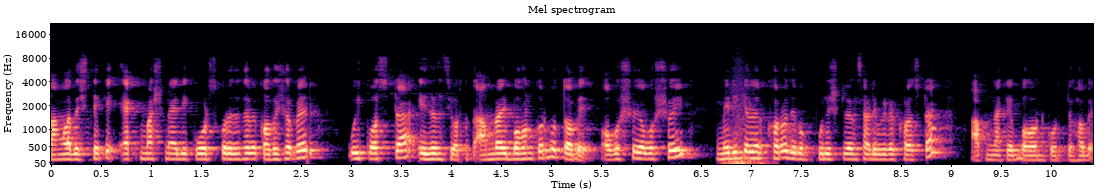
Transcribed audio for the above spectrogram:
বাংলাদেশ থেকে এক মাস মেয়াদি কোর্স করে যেতে হবে কফি শপের ওই কস্টটা এজেন্সি অর্থাৎ আমরাই বহন করব। তবে অবশ্যই অবশ্যই মেডিকেলের খরচ এবং পুলিশ ক্লিয়ারেন্স সার্টিফিকেটের খরচটা আপনাকে বহন করতে হবে।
